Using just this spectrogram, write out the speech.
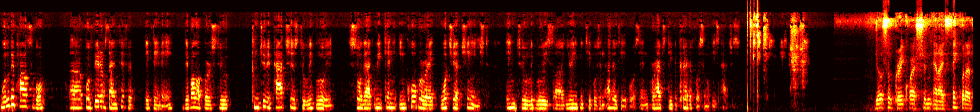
Will it be possible uh, for Freedom Scientific, if they may, developers to contribute patches to LibLouis so that we can incorporate what you have changed into LibLouis uh, UEB tables and other tables, and perhaps give you credit for some of these patches? Joseph, great question. And I think what I'd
